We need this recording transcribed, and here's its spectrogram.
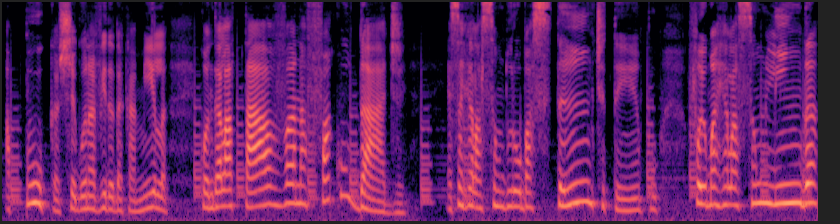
A Puca chegou na vida da Camila quando ela estava na faculdade. Essa relação durou bastante tempo, foi uma relação linda,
